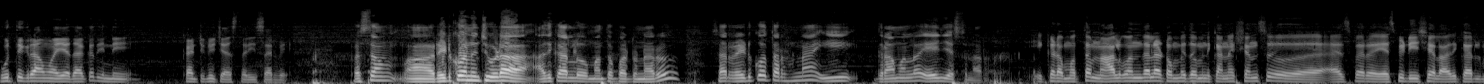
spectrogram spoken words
పూర్తి గ్రామం అయ్యేదాకా దీన్ని కంటిన్యూ చేస్తారు ఈ సర్వే. ప్రస్తుతం రెడ్కో నుంచి కూడా అధికారులు మనతో పాటు ఉన్నారు. సార్ రెడ్కో తరఫున ఈ గ్రామంలో ఏం చేస్తున్నారు? ఇక్కడ మొత్తం నాలుగు వందల తొంభై తొమ్మిది కనెక్షన్స్ యాజ్ పర్ ఎస్పీడీసీఎల్ అధికారులు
